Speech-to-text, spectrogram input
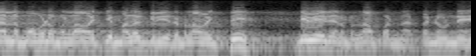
நல்ல மகுடம் எல்லாம் வச்சு மலர் கிரீடம் எல்லாம் வச்சு நிவேதனம் எல்லாம் பண்ணார். பண்ண உடனே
